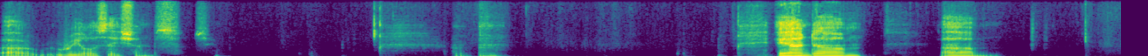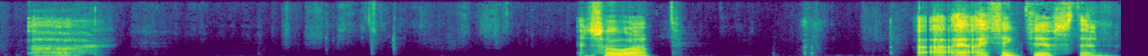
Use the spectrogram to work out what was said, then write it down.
uh, realizations. And um, um, uh, and so uh, I, I, think this then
